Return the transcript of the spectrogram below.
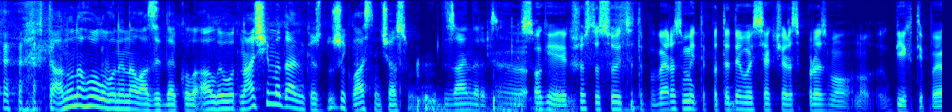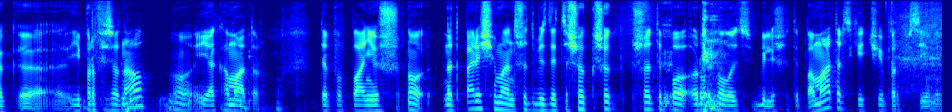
Та, ну на голову не налазить деколи. Але от наші медалі кажуть, дуже класні часом. Дизайнери взагалі. Е. Окей, якщо стосується, типу, я розумію, типу, ти дивишся як через призму ну, біг, типу, як е, і професіонал, ну, і як аматор. Типу, в плані, ну, на теперішній момент, що тобі здається, що, що, що типу, рухнулось більше? Типу, аматорський чи професійний?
